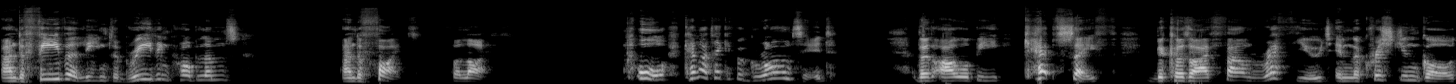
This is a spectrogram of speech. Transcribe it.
and a fever leading to breathing problems and a fight for life? Or can I take it for granted that I will be kept safe because I've found refuge in the Christian God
